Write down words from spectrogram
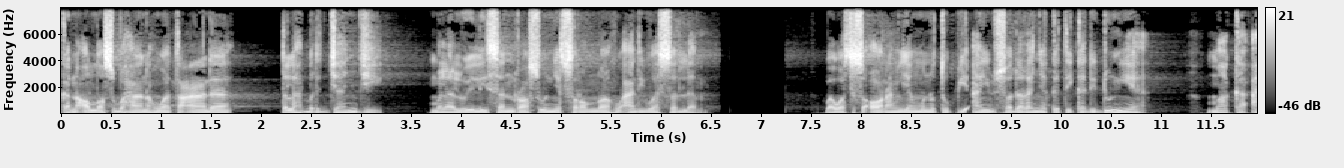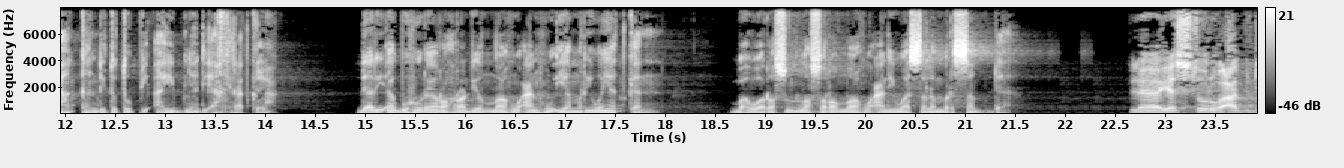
Karena Allah Subhanahu wa taala telah berjanji melalui lisan Rasulnya Shallallahu Alaihi Wasallam bahwa seseorang yang menutupi aib saudaranya ketika di dunia maka akan ditutupi aibnya di akhirat kelak. Dari Abu Hurairah radhiyallahu anhu ia meriwayatkan bahwa Rasulullah sallallahu alaihi wasallam bersabda, "لا يستر عبد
